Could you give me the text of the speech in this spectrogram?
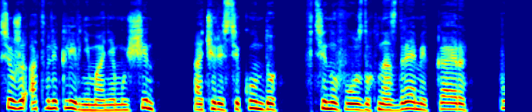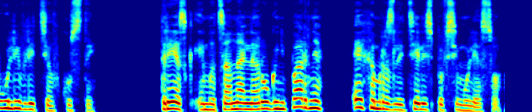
все же отвлекли внимание мужчин, а через секунду, втянув воздух ноздрями, Кайр пулей влетел в кусты. Треск, эмоциональная ругань парня эхом разлетелись по всему лесу.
